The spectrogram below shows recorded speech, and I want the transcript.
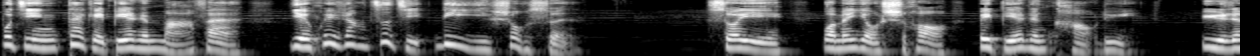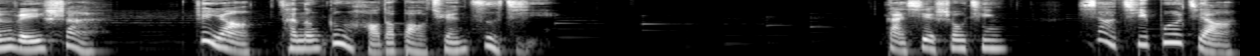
不仅带给别人麻烦，也会让自己利益受损。所以，我们有时候为别人考虑，与人为善，这样才能更好的保全自己。感谢收听，下期播讲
